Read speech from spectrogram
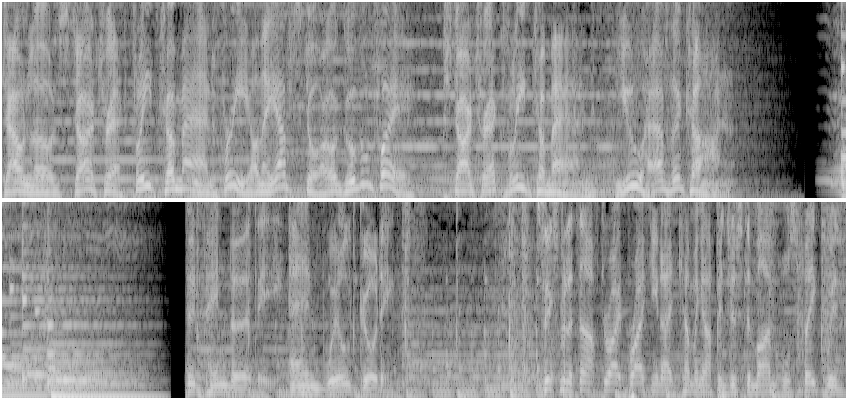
Download Star Trek Fleet Command free on the App Store or Google Play. Star Trek Fleet Command. You have the con. Penberthy and Will Goodings. Six minutes after eight, breaking eight coming up in just a moment. We'll speak with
